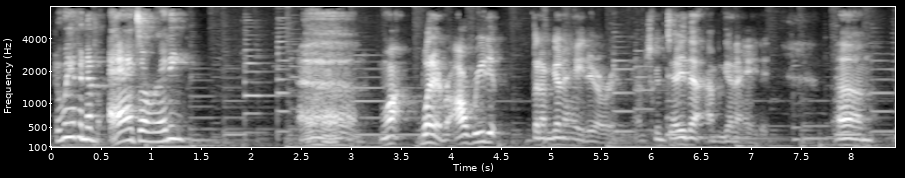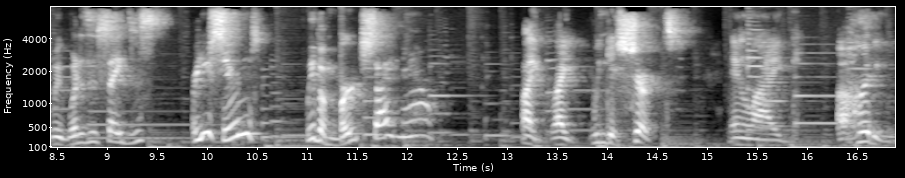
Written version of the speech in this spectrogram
Don't we have enough ads already? Uh, whatever. I'll read it, but I'm gonna hate it already. I'm just gonna tell you that I'm gonna hate it. Um, wait, what does it say? Does this, are you serious? We have a merch site now. Like, like we can get shirts and like a hoodie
